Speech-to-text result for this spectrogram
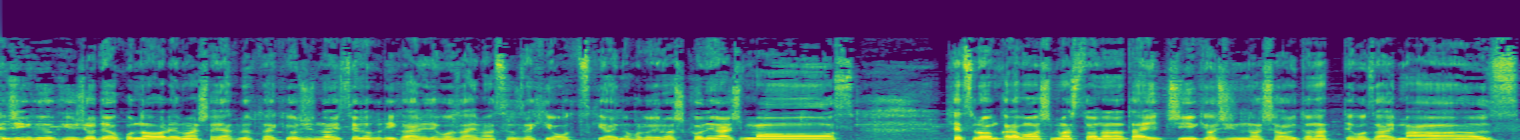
神宮球場で行われましたヤクルト対巨人の一戦の振り返りでございます。ぜひお付き合いのほどよろしくお願いします。結論から申しますと、7対1、巨人の勝利となってございます。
